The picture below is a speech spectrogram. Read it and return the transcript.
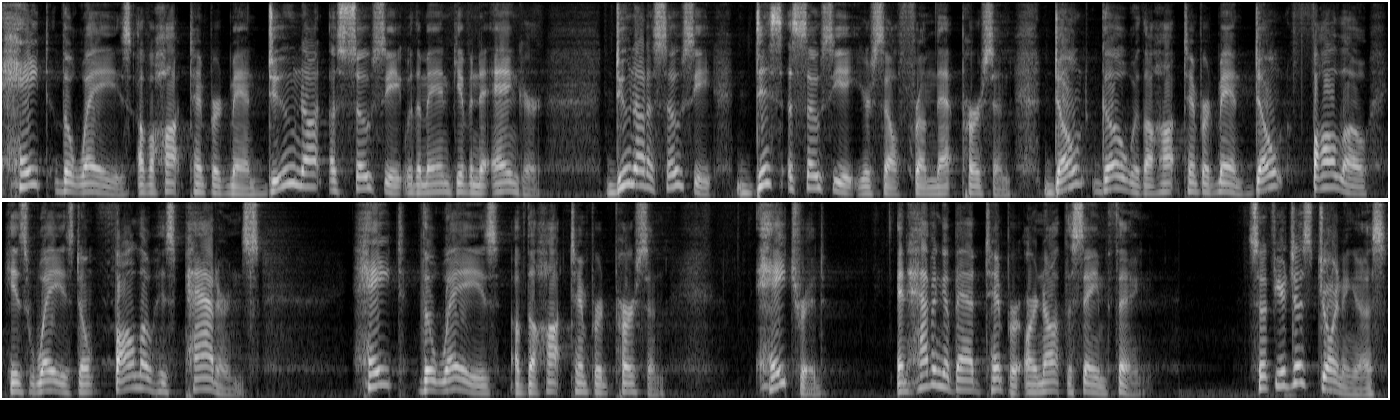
hate the ways of a hot-tempered man. Do not associate with a man given to anger do not associate. Disassociate yourself from that person. Don't go with a hot tempered man. Don't follow his ways. Don't follow his patterns. Hate the ways of the hot tempered person. Hatred and having a bad temper are not the same thing. So if you're just joining us,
